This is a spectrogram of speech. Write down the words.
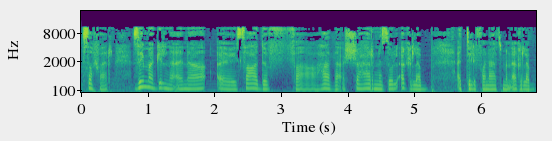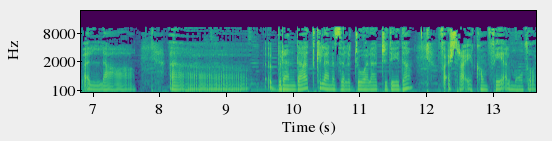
صفر. زي ما قلنا أنا آه، يصادف آه، هذا الشهر نزول أغلب التليفونات من أغلب البراندات كلها نزلت جوالات جديدة. فإيش رأيكم في الموضوع؟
